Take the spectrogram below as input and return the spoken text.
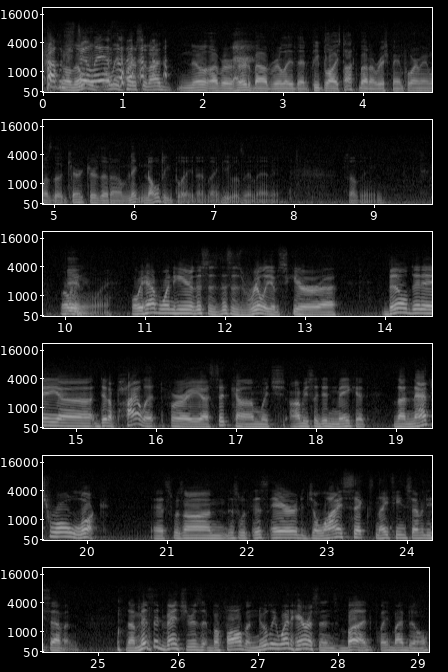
probably well, the still only, is. only person I know ever heard about really that people always talked about on Rich Man Poor Man was the character that um, Nick Nolte played. I think he was in that. Or something. Well, we- anyway, Well, we have one here. This is this is really obscure. Uh, Bill did a uh, did a pilot for a uh, sitcom, which obviously didn't make it. The Natural Look. This was on. This was this aired July 6, 1977. The misadventures that befall the newlywed Harrisons, Bud, played by Bill,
